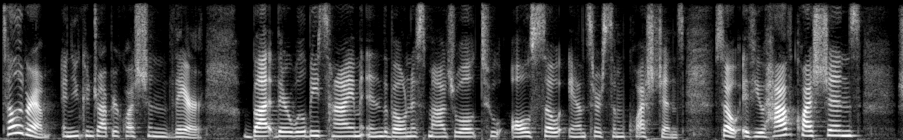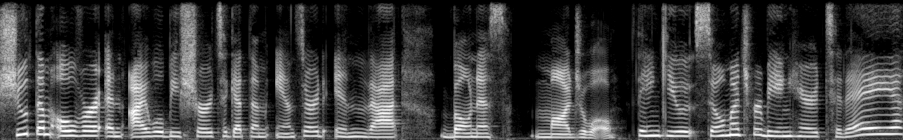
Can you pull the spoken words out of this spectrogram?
Telegram and you can drop your question there. But there will be time in the bonus module to also answer some questions. So if you have questions, shoot them over and I will be sure to get them answered in that bonus module. Thank you so much for being here today.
